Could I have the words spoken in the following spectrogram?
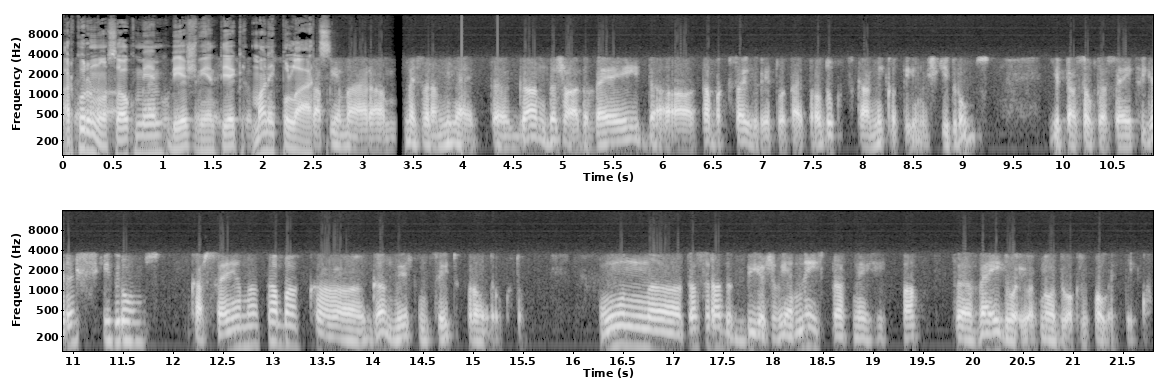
ar kuru nosaukumiem bieži vien tiek manipulēts. Piemēram, mēs varam minēt gan dažāda veida tabakas aizvietotāju produktus, kā nikotīnu šķidrums, ir tā sauktās e-cigarešu šķidrums, karsējamā tabaka, gan virkni citu produktu. Un uh, tas rada bieži vien neizpratni pat uh, veidojot nodokļu politiku,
